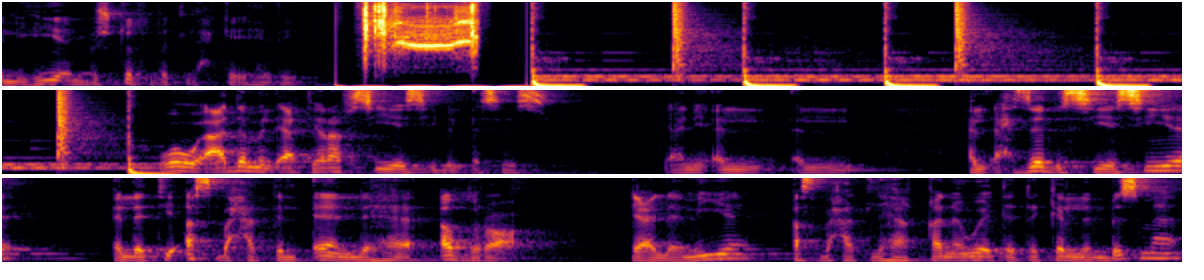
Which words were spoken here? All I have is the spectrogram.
اللي هي باش تثبت الحكاية هذه. وهو عدم الاعتراف السياسي بالأساس. يعني ال ال الأحزاب السياسية التي أصبحت الآن لها أذرع إعلامية أصبحت لها قنوات تتكلم باسمها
